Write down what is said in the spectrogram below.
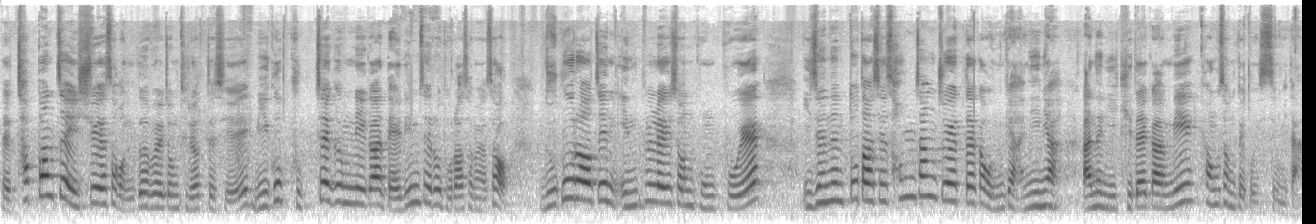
네, 첫 번째 이슈에서 언급을 좀 드렸듯이 미국 국채 금리가 내림세로 돌아서면서 누그러진 인플레이션 공포에 이제는 또다시 성장주의 때가 온 게 아니냐라는 이 기대감이 형성되고 있습니다.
